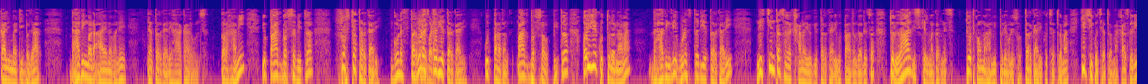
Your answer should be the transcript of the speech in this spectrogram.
कालीमाटी बजार धादिङबाट आएन भने त्यहाँ तरकारी हाहाकार हुन्छ। तर हामी यो पाँच वर्षभित्र स्वस्थ तरकारी गुणस्तरीय तरकारी उत्पादन पाँच वर्षभित्र अहिलेको तुलनामा धादिङले गुणस्तरीय तरकारी निश्चिन्तसँग खान योग्य तरकारी उत्पादन गर्नेछ त्यो लार्ज स्केलमा गर्नेछ। त्यो ठाउँमा हामी पुर्याउनेछौँ तरकारीको क्षेत्रमा कृषिको क्षेत्रमा खास गरी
